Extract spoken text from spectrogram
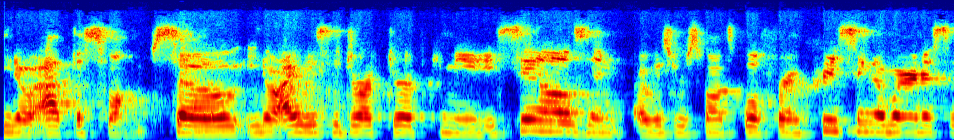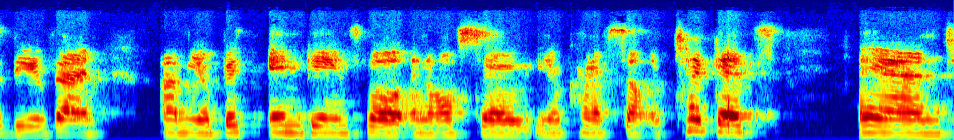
you know at the swamp so you know i was the director of community sales and i was responsible for increasing awareness of the event um, you know in gainesville and also you know kind of selling tickets and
